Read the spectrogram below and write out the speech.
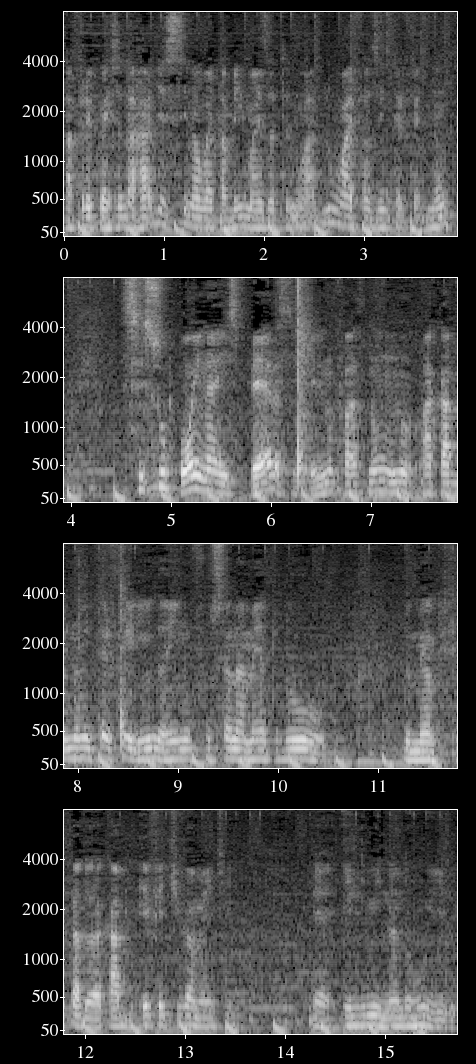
a frequência da rádio, esse sinal vai estar tá bem mais atenuado, não vai fazer interferência. Não, se supõe, né, espera-se que ele não, faça, não, não, acabe não interferindo aí no funcionamento do, do meu amplificador, acabe efetivamente é, eliminando o ruído.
